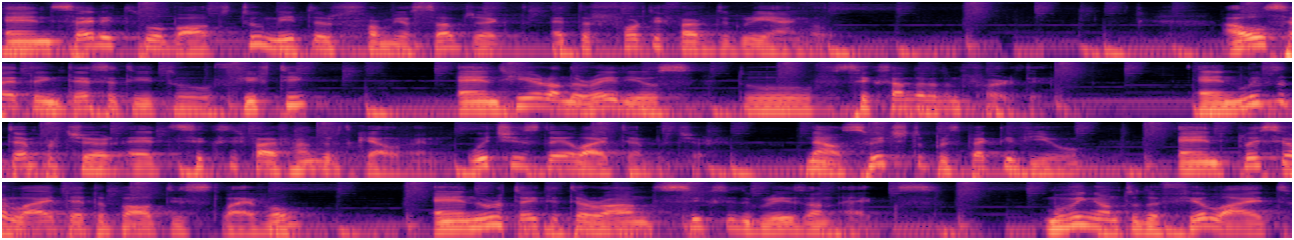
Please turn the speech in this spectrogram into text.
and set it to about 2 meters from your subject at a 45 degree angle. I will set the intensity to 50 and here on the radius to 630 and leave the temperature at 6500 Kelvin, which is daylight temperature. Now switch to perspective view and place your light at about this level and rotate it around 60 degrees on X. Moving on to the fill light,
